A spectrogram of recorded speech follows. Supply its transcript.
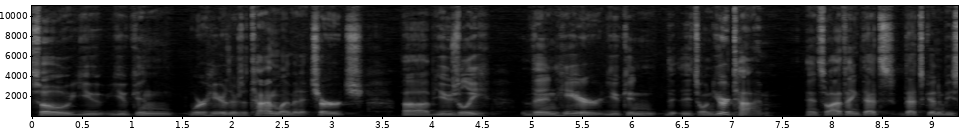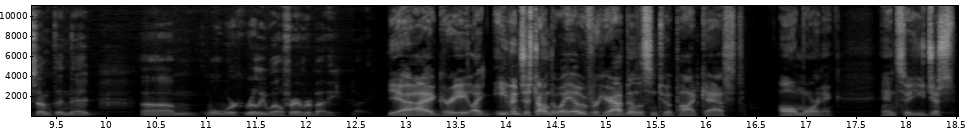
So you, you can, we're here, there's a time limit at church, uh, usually. Then here you can, it's on your time. And so I think that's, that's going to be something that um, will work really well for everybody. Yeah, I agree. Like even just on the way over here, I've been listening to a podcast all morning, and so you just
